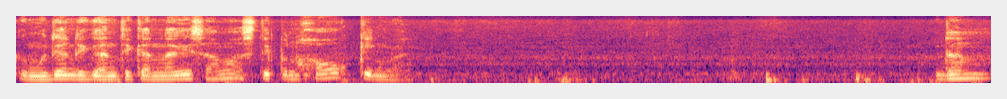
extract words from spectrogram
Kemudian digantikan lagi sama Stephen Hawking man. dan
